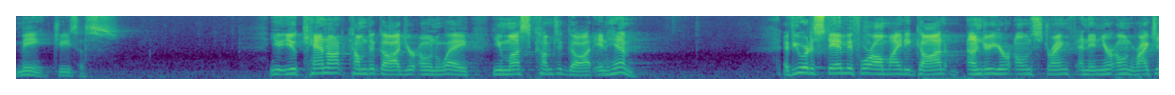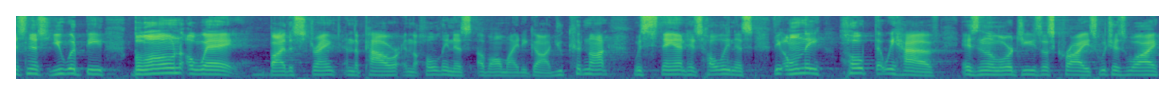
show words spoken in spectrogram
me, Jesus. You, you cannot come to God your own way. You must come to God in Him. If you were to stand before Almighty God under your own strength and in your own righteousness, you would be blown away by the strength and the power and the holiness of Almighty God. You could not withstand His holiness. The only hope that we have is in the Lord Jesus Christ, which is why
